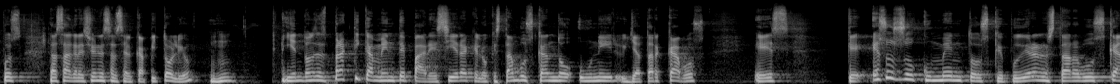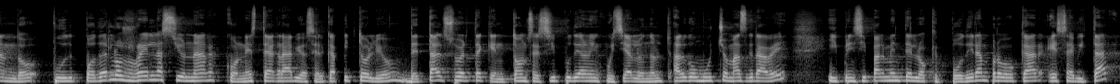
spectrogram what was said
pues, las agresiones hacia el Capitolio. Y entonces prácticamente pareciera que lo que están buscando unir y atar cabos es que esos documentos que pudieran estar buscando, poderlos relacionar con este agravio hacia el Capitolio, de tal suerte que entonces sí pudieran enjuiciarlo en algo mucho más grave y principalmente lo que pudieran provocar es evitar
